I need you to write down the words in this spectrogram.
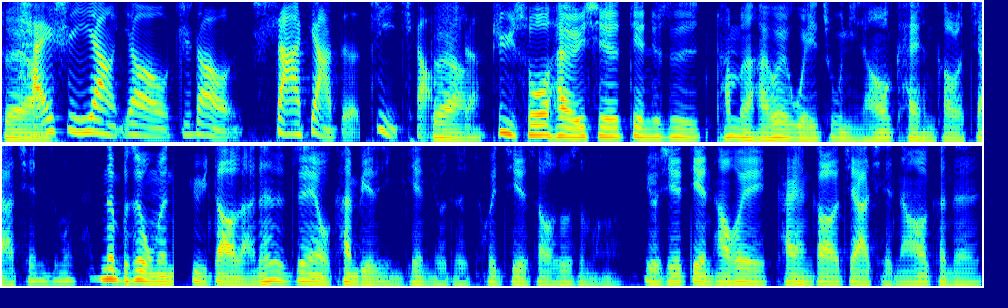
对啊，还是一样要知道杀价的技巧。对啊，据说还有一些店，就是他们还会围住你，然后开很高的价钱什么。那不是我们遇到了，但是之前有看别的影片，有的会介绍说什么，有些店他会开很高的价钱，然后可能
